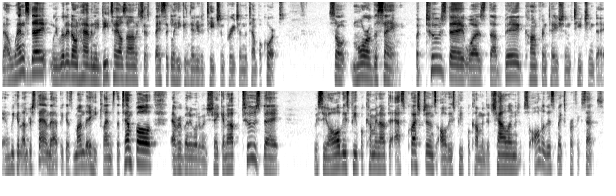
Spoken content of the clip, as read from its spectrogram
Now, Wednesday, we really don't have any details on. It's just basically he continued to teach and preach in the temple courts. So, more of the same. But Tuesday was the big confrontation teaching day. And we can understand that because Monday he cleansed the temple, everybody would have been shaken up. Tuesday, we see all these people coming out to ask questions, all these people coming to challenge. So all of this makes perfect sense.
